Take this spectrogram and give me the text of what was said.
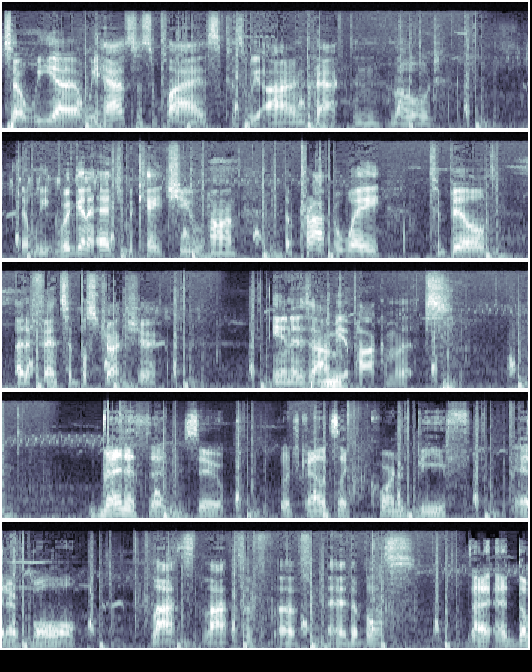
So we uh, we have some supplies because we are in crafting mode. That we we're gonna educate you on the proper way to build a defensible structure in a zombie apocalypse. Venison soup, which kind of looks like corned beef in a bowl. Lots lots of, of edibles. I, I, the,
